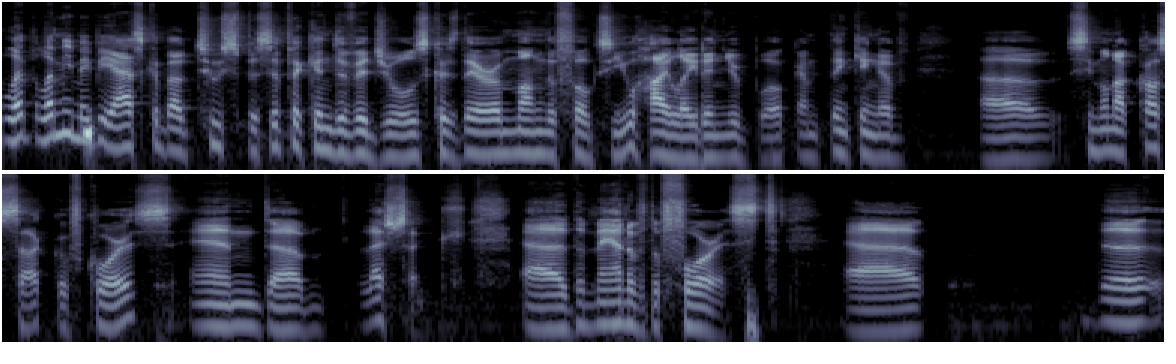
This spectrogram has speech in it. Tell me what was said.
let, let me maybe ask about two specific individuals because they're among the folks you highlight in your book. I'm thinking of uh, Simona Kossak, of course, and um, Leszek, uh, the man of the forest. Uh, the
